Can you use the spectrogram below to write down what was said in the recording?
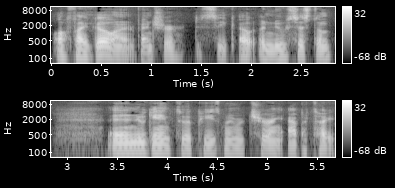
Off I go on an adventure to seek out a new system and a new game to appease my maturing appetite.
